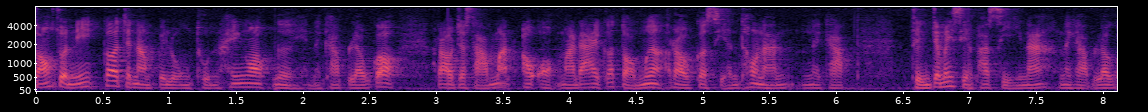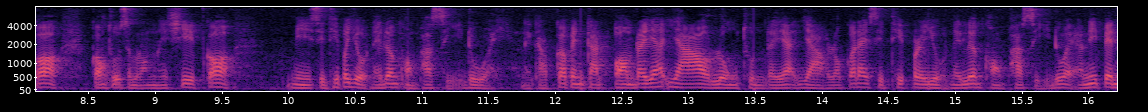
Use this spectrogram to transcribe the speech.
สองส่วนนี้ก็จะนำไปลงทุนให้งอกเงยนะครับแล้วก็เราจะสามารถเอาออกมาได้ก็ต่อเมื่อเราเกษียณเท่านั้นนะครับถึงจะไม่เสียภาษีนะนะครับแล้วก็กองทุนสำรองในชีพก็มีสิทธิประโยชน์ในเรื่องของภาษีด้วยนะครับก็เป็นการออมระยะยาวลงทุนระยะยาวแล้วก็ได้สิทธิประโยชน์ในเรื่องของภาษีด้วย อันนี้เป็น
